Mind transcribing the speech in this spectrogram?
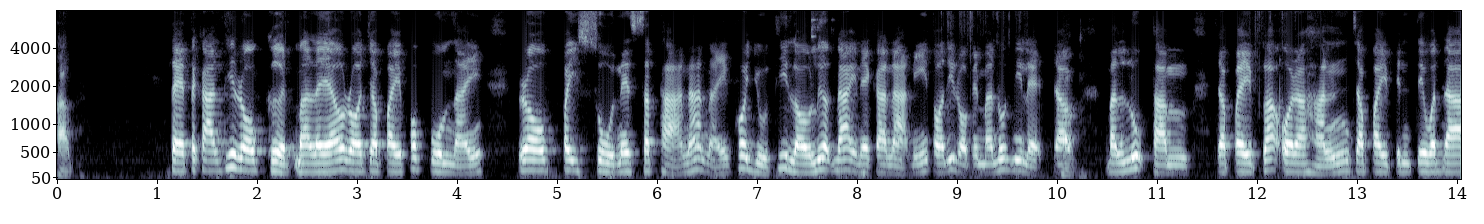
ครับแต่แต่การที่เราเกิดมาแล้วเราจะไปภพภูมิไหน เราไปสู่ในสถานะไหนก็อยู่ที่เราเลือกได้ในขณะนี้ ตอนที่เราเป็นมนุษย์นี่แหละจะครับบรรลุธรรมจะไปพระอรหันต์จะไปเป็นเทวดา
